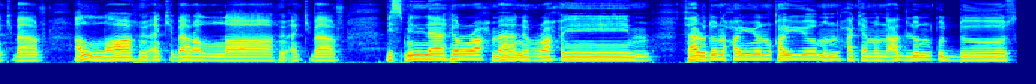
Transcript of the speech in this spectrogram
أكبر الله أكبر الله أكبر فرد حي قيوم حكم عدل قدوس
